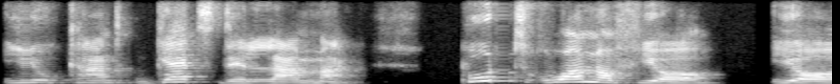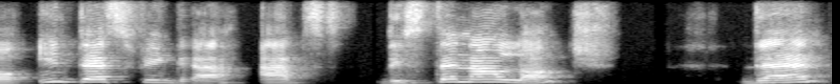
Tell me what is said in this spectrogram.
you can get the landmark. Put one of your, your index finger at the sternal lunge, then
